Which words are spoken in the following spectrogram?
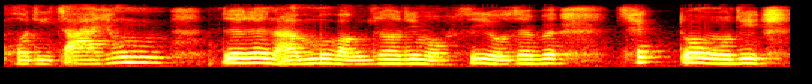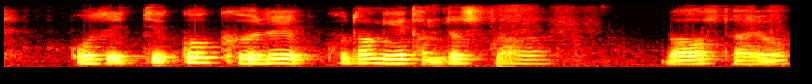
버리자. 형들은 아무 망설임 없이 요셉을 색동우리 옷을 찢고 그를 구덩이에 던졌어요. 넣었어요.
